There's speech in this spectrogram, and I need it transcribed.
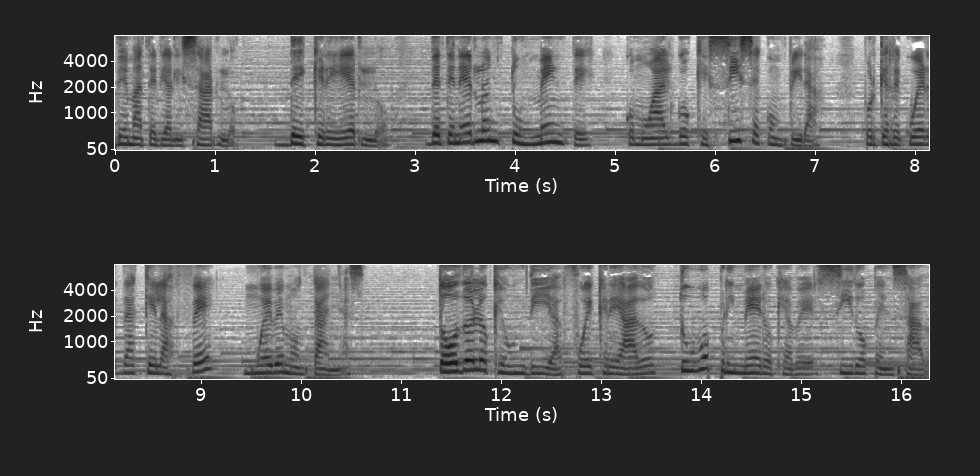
de materializarlo, de creerlo, de tenerlo en tu mente como algo que sí se cumplirá, porque recuerda que la fe mueve montañas. Todo lo que un día fue creado tuvo primero que haber sido pensado.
